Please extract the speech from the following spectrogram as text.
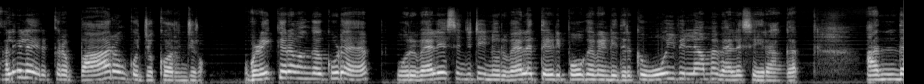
தலையில இருக்கிற பாரம் கொஞ்சம் குறைஞ்சிரும். உழைக்கிறவங்க கூட ஒரு வேலையை செஞ்சுட்டு இன்னொரு வேலை தேடி போக வேண்டியது இருக்கு. ஓய்வில்லாம வேலை செய்கிறாங்க அந்த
